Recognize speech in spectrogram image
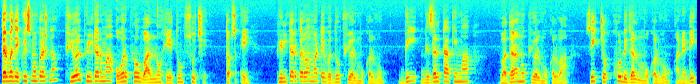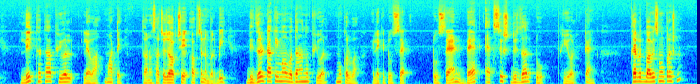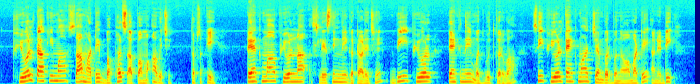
ત્યારબાદ એકવીસમો પ્રશ્ન, ફ્યુઅલ ફિલ્ટરમાં ઓવરફ્લો વાલનો હેતુ શું છે? તો ઓપ્શન એ, ફિલ્ટર કરવા માટે વધુ ફ્યુઅલ મોકલવું, બી ડીઝલ ટાંકીમાં વધારાનું ફ્યુઅલ મોકલવા સી ચોખ્ખું ડીઝલ મોકલવું અને ડી લીક થતા ફ્યુઅલ લેવા માટે. તો સાચો જવાબ છે ઓપ્શન નંબર બી, ડીઝલ ટાંકીમાં વધારાનું ફ્યુઅલ મોકલવા. એટલે કે to say, to send back excess diesel to fuel tank. ત્યારબાદ બાવીસમો પ્રશ્ન, ફ્યુઅલ ટાંકીમાં શા માટે બફલ્સ આપવામાં આવે છે? તો ઓપ્શન એ, ટેન્કમાં ફ્યુઅલના સ્લેસિંગને ઘટાડે છે. બી, ફ્યુઅલ ટેન્કને મજબૂત કરવા. સી, ફ્યુઅલ ટેન્કમાં ચેમ્બર બનાવવા માટે. અને ડી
